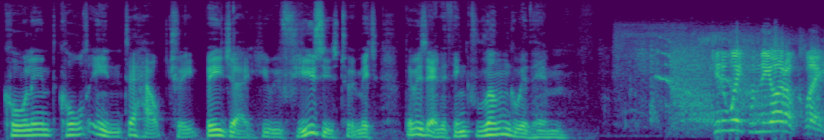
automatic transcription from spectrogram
calling called in to help treat BJ. He refuses to admit there is anything wrong with him. Get away from the autoclave.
